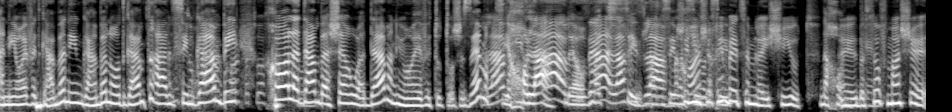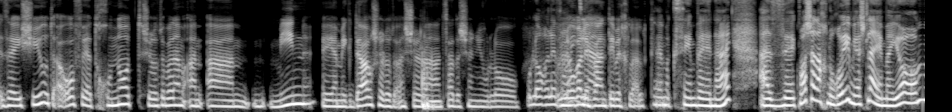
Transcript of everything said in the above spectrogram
אני אוהבת גם בנים, גם בנות, גם טרנסים, גם בי, כל אדם באשר הוא אדם, אני אוהבת אותו, שזה יכולה לאהוב זה מקסים, נכון? מקסים, שנמשכים. בעצם לאישיות. נכון. אה, בסוף מה שזה האישיות, האופי, התכונות של אותו בן אדם, המין, אה, המגדר של הצד השני הוא לא הוא לא הוא רלוונטי. לא רלוונטי בכלל. זה כן. מקסים בעיניי. אז אה, כמו שאנחנו רואים, יש להם היום,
